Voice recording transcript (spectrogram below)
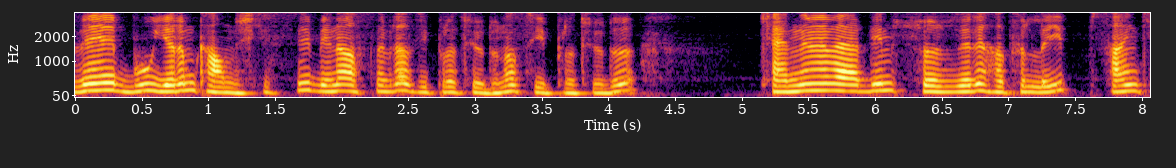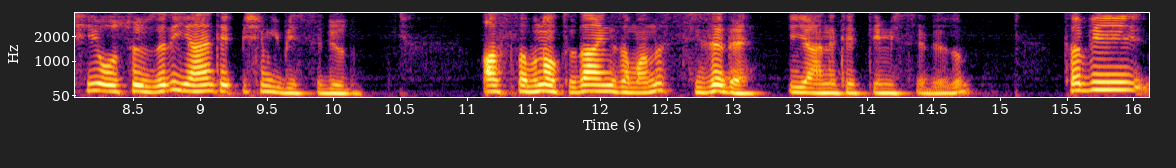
Ve bu yarım kalmış hissi beni aslında biraz yıpratıyordu. Nasıl yıpratıyordu? Kendime verdiğim sözleri hatırlayıp sanki o sözleri ihanet etmişim gibi hissediyordum. Aslında bu noktada aynı zamanda size de ihanet ettiğimi hissediyordum. Tabii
